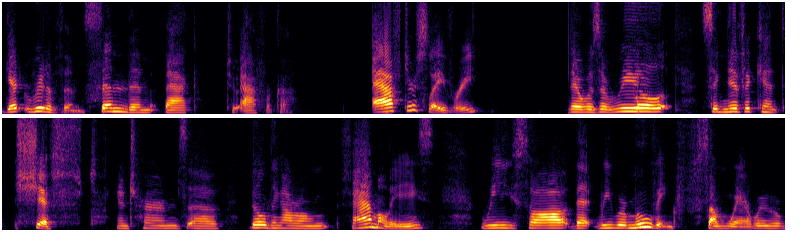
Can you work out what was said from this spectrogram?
get rid of them, send them back to Africa. After slavery, there was a real significant shift in terms of building our own families. We saw that we were moving somewhere, we were,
